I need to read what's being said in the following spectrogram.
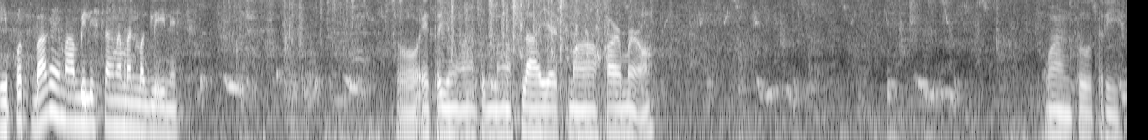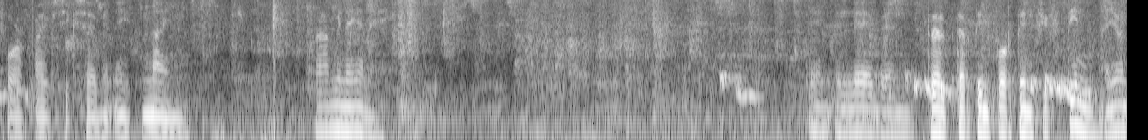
Ipot bagay mabilis lang naman maglinis. So ito yung ating mga flyers mga farmer oh. 1, 2, 3, 4, 5, 6, 7, 8, 9 marami na yan eh. 10, 11, 12, 13, 14, 15 ayun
